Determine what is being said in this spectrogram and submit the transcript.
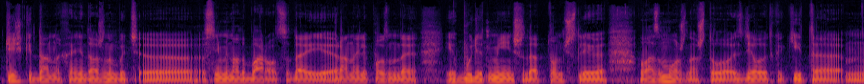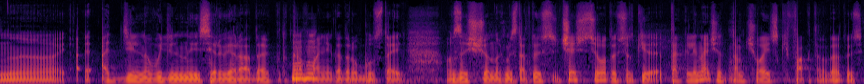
утечки данных, они должны быть, э, с ними надо бороться, да, и рано или поздно, да, их будет меньше, да, в том числе возможно, что сделают какие-то э, отдельно выделенные сервера, да, компании, которые будут стоять в защищенных местах. То есть чаще всего это все-таки так или иначе там человеческий фактор, да, то есть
